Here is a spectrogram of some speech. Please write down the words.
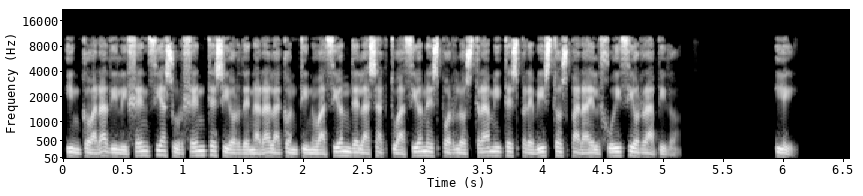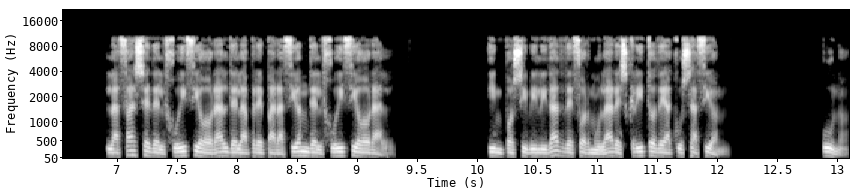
incoará diligencias urgentes y ordenará la continuación de las actuaciones por los trámites previstos para el juicio rápido. Y. La fase del juicio oral de la preparación del juicio oral. Imposibilidad de formular escrito de acusación. 1.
